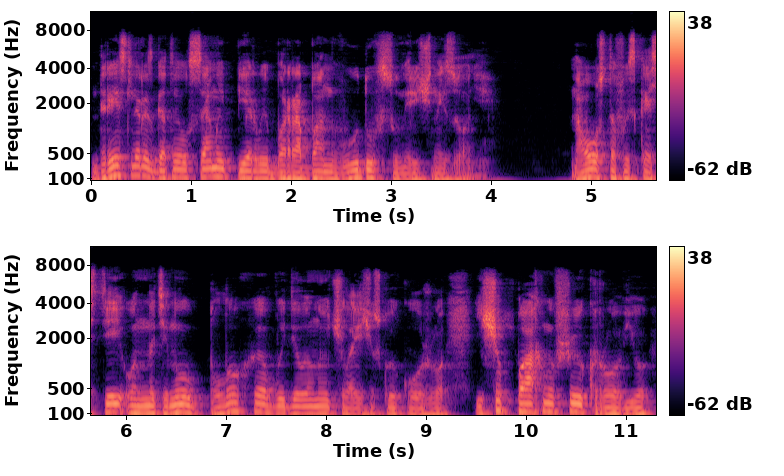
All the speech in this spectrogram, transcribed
Дресслер изготовил самый первый барабан Вуду в сумеречной зоне. На остов из костей он натянул плохо выделанную человеческую кожу, еще пахнувшую кровью,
